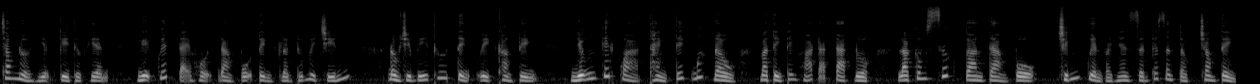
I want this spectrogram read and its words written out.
trong nửa nhiệm kỳ thực hiện nghị quyết Đại hội Đảng bộ tỉnh lần thứ 19. Đồng chí Bí thư tỉnh ủy khẳng định những kết quả thành tích bước đầu mà tỉnh Thanh Hóa đã đạt được là công sức toàn Đảng bộ, chính quyền và nhân dân các dân tộc trong tỉnh.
